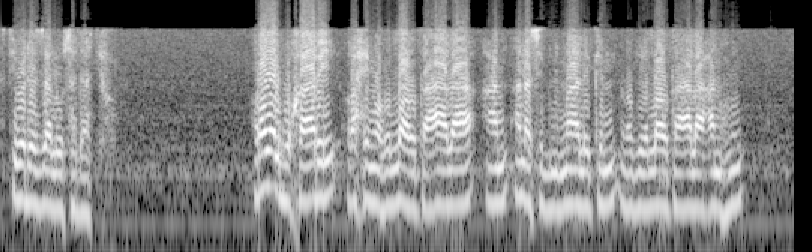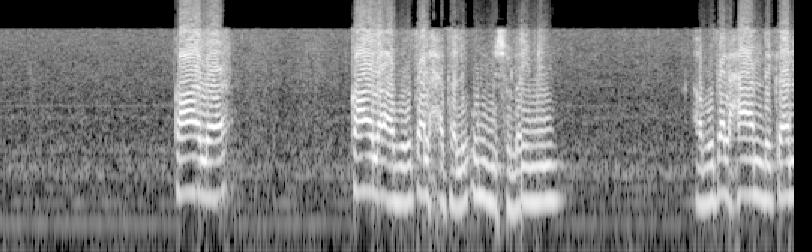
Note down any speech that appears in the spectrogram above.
እስቲ ወደዛ ልውሰዳችሁ روى البخاري رحمه الله تعالى عن أنس بن مالك رضي الله تعالى عنه قال قال أبو طلحة لأم سليم أبو طلحة عندك أن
